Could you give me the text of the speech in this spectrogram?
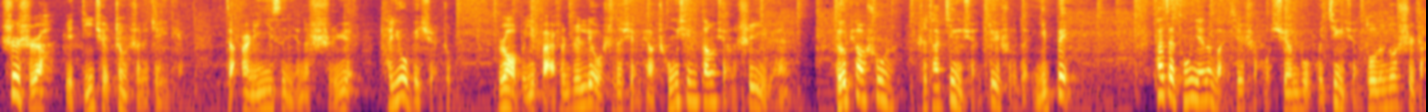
事实啊，也的确证实了这一点。在二零一四年的十月，他又被选中，Rob 以百分之六十的选票重新当选了市议员。得票数呢是他竞选对手的一倍。他在同年的晚些时候宣布会竞选多伦多市长，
